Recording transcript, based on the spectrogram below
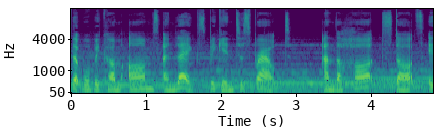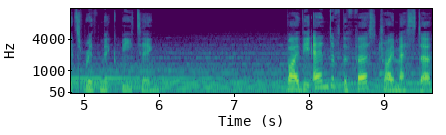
that will become arms and legs begin to sprout, and the heart starts its rhythmic beating. By the end of the first trimester,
